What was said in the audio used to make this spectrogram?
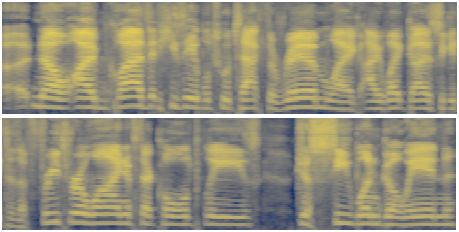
uh, no, I'm glad that he's able to attack the rim. Like, I like guys to get to the free throw line if they're cold, please. Just see one go in.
